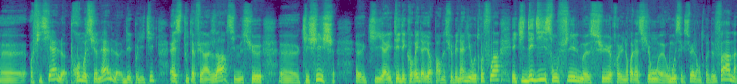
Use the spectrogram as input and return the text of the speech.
euh, officielle, promotionnelle des politiques. Est-ce tout à fait un hasard si Monsieur euh, Kishish, euh, qui a été décoré d'ailleurs par Monsieur Ben Ali autrefois, et qui dédie son film sur une relation euh, homosexuelle entre deux femmes,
